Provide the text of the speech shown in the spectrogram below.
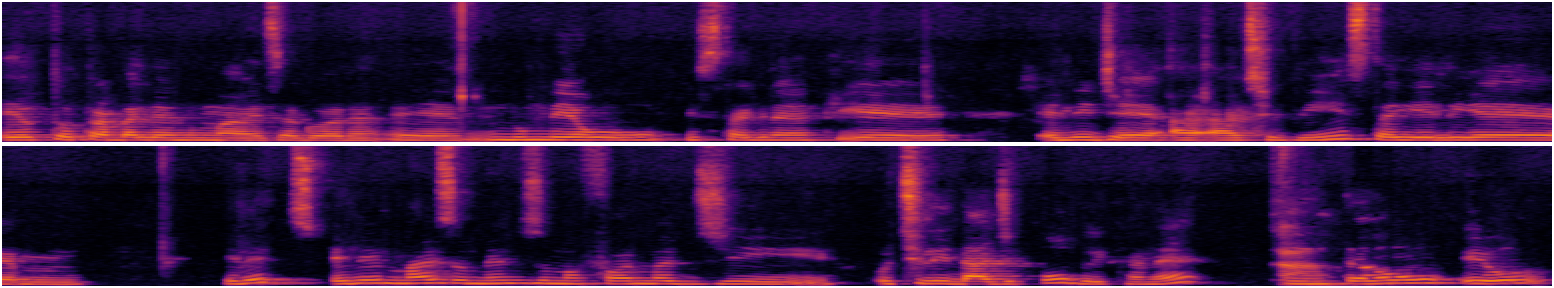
eu estou trabalhando mais agora é, no meu Instagram, que é, ele é ativista e ele é, ele é, ele é mais ou menos uma forma de utilidade pública, né? Tá. Então, eu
